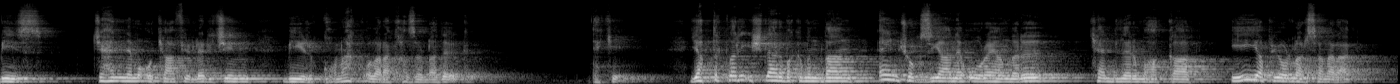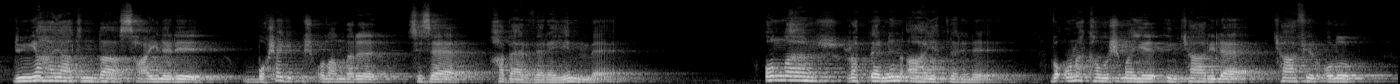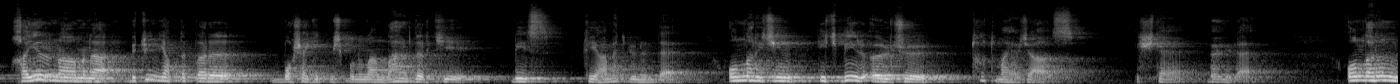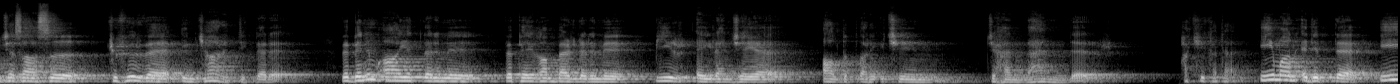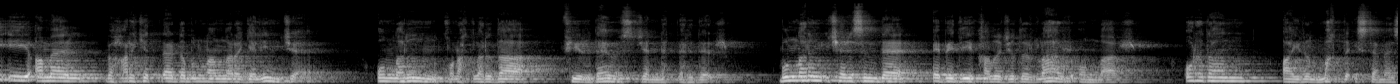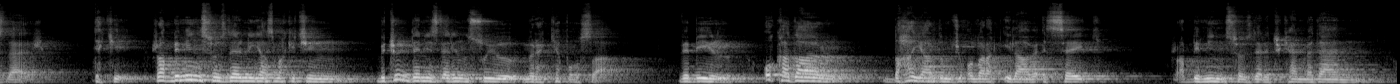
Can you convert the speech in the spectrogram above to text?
Biz cehennemi o kafirler için bir konak olarak hazırladık. De ki, yaptıkları işler bakımından en çok ziyane uğrayanları kendileri muhakkak iyi yapıyorlar sanarak, dünya hayatında sahileri boşa gitmiş olanları size haber vereyim mi? Onlar Rablerinin ayetlerini ve ona kavuşmayı inkar ile kafir olup hayır namına bütün yaptıkları boşa gitmiş bulunanlardır ki biz kıyamet gününde onlar için hiçbir ölçü tutmayacağız. İşte böyle. Onların cezası küfür ve inkar ettikleri ve benim ayetlerimi ve peygamberlerimi bir eğlenceye aldıkları için cehennemdir. Hakikaten iman edip de iyi iyi amel ve hareketlerde bulunanlara gelince onların konakları da Firdevs cennetleridir. Bunların içerisinde ebedi kalıcıdırlar onlar. Oradan ayrılmak da istemezler. De ki Rabbimin sözlerini yazmak için bütün denizlerin suyu mürekkep olsa ve bir o kadar daha yardımcı olarak ilave etsek Rabbimin sözleri tükenmeden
